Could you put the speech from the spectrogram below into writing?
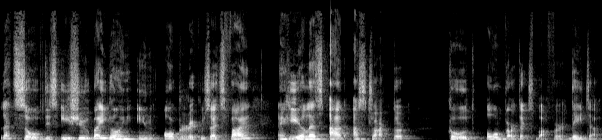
Let's solve this issue by going in OPrerequisites file and here let's add a structure called all vertex buffer data.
